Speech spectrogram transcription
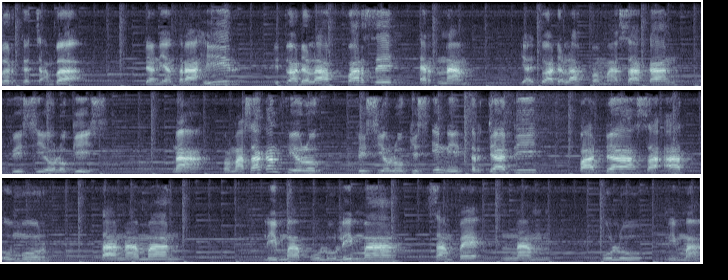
berkecambah. Dan yang terakhir itu adalah fase R6 yaitu adalah pemasakan fisiologis. Nah, pemasakan fisiologis ini terjadi pada saat umur tanaman 55 sampai 65.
